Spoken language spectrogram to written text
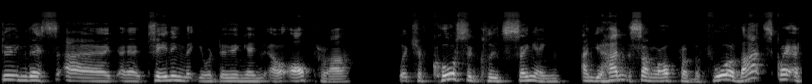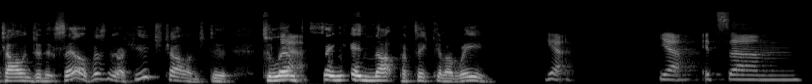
doing this uh, uh, training that you were doing in uh, opera which of course includes singing and you hadn't sung opera before that's quite a challenge in itself isn't it? A huge challenge to to learn yeah. to sing in that particular way. Yeah. Yeah it's um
